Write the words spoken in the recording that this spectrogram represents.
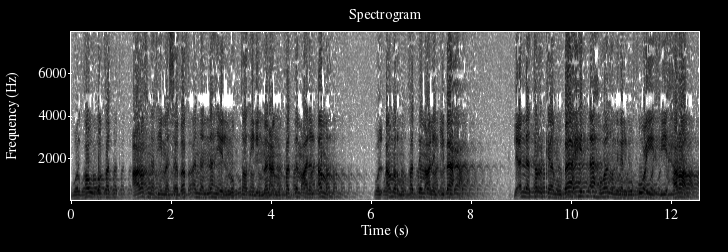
والقول وقد عرفنا فيما سبق أن النهي المقتضي للمنع مقدم على الأمر والأمر مقدم على الإباحة لأن ترك مباح أهون من الوقوع في حرام.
